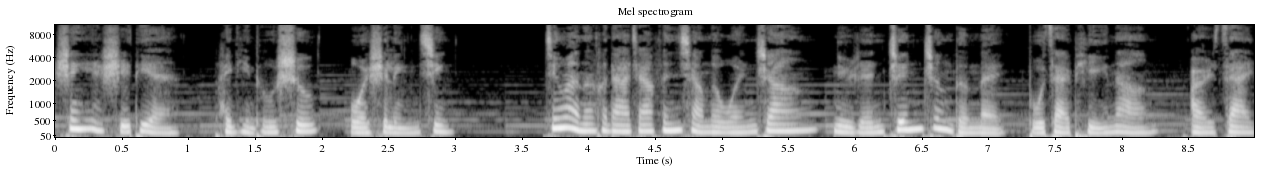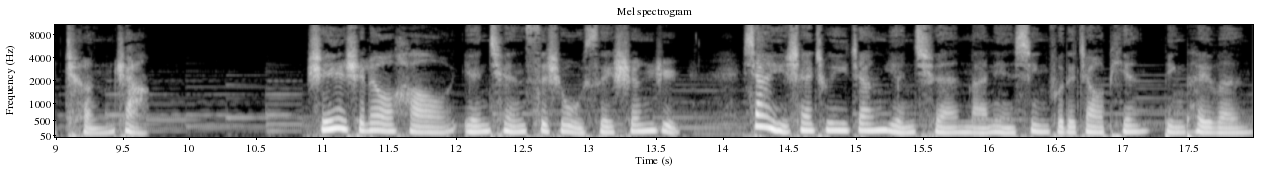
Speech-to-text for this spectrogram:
深夜十点，陪你读书，我是林静。今晚能和大家分享的文章：女人真正的美不在皮囊，而在成长。十月十六号，袁泉四十五岁生日，夏雨晒出一张袁泉满脸幸福的照片，并配文：“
